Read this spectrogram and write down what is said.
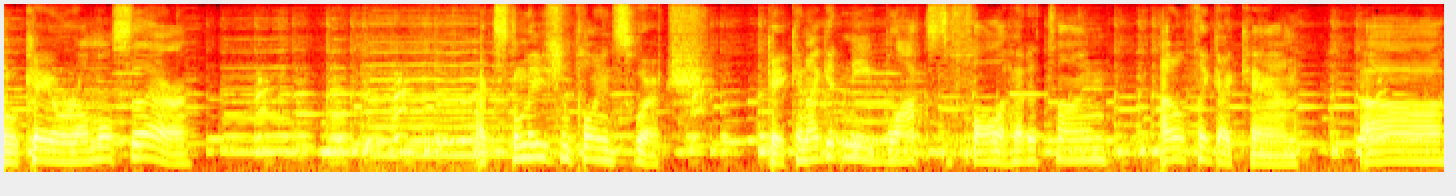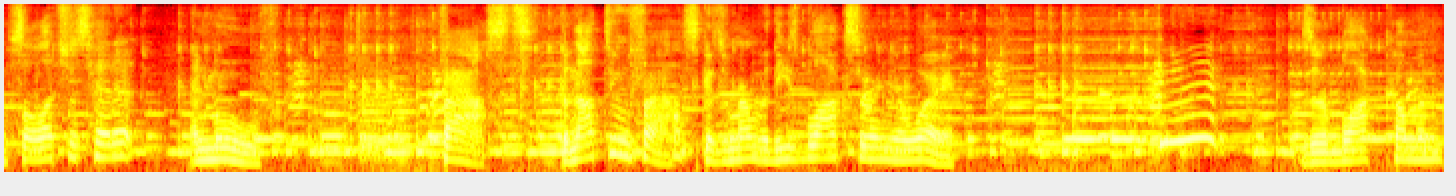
okay, we're almost there. Exclamation point switch. Okay, can I get any blocks to fall ahead of time? I don't think I can. Uh, so let's just hit it and move. Fast, but not too fast, because remember, these blocks are in your way. Is there a block coming?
